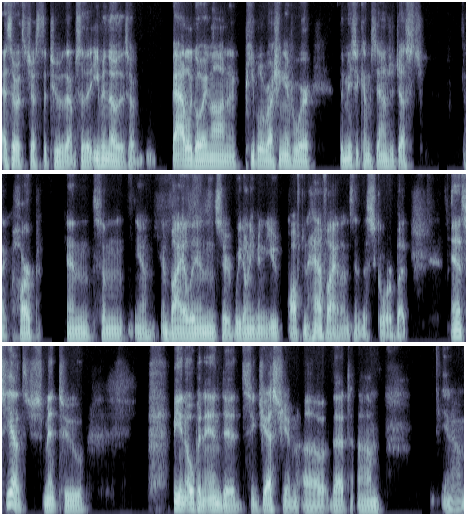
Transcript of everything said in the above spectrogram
as though it's just the two of them. So that even though there's a battle going on and people rushing everywhere, the music comes down to just like harp and some you know and violins or we don't even you often have violins in the score but and it's yeah it's just meant to be an open-ended suggestion uh, that um, you know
